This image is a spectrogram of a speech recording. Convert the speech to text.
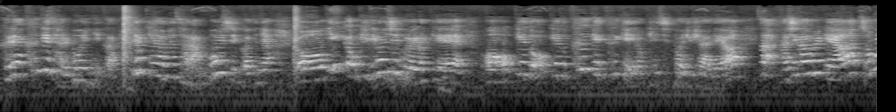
그래야 크게 잘 보이니까. 이렇게 하면 잘 안 보일 수 있거든요. 여기 여기 이런 식으로 이렇게 어, 어깨도 어깨도 크게 크게 이렇게 짚어주셔야 돼요. 자 다시 가볼게요. 성공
